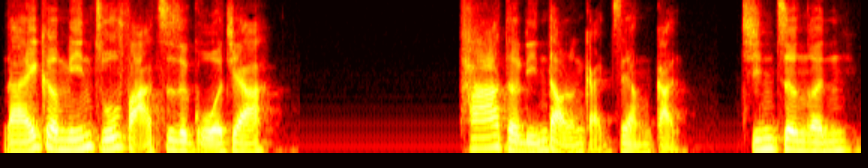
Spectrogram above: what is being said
哪一个民主法治的国家，他的领导人敢这样干？金正恩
